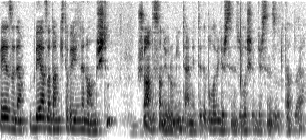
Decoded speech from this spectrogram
Beyaz Adam, Beyaz Adam kitap evinden almıştım. Şu anda sanıyorum internette de bulabilirsiniz, ulaşabilirsiniz bu kitaplara.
